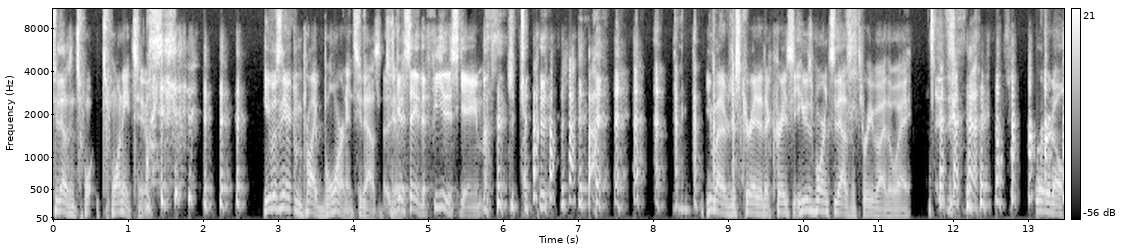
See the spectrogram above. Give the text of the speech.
2022. he wasn't even probably born in 2002. I was going to say the fetus game. you might have just created a crazy. He was born in 2003, by the way. Brutal.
